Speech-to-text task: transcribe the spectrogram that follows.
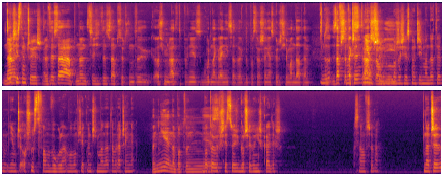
No, Jak się z tym czujesz? Ale to jest, ab, no, w sensie to jest absurd. No, to 8 lat to pewnie jest górna granica tak, do postraszenia, skończy się mandatem. No, Zawsze znaczy, tak straszą Nie wiem, czy i... może się skończyć mandatem, nie wiem, czy oszustwa w ogóle mogą się kończyć mandatem, raczej nie. No nie, no bo to nie Bo to jest... już jest coś gorszego niż kradzież. Samo w sobie. Znaczy,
